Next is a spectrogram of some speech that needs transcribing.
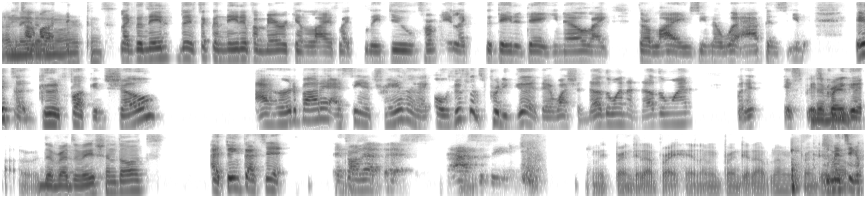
Talk Native about, like, Americans? Like the native, it's like the Native American life, like they do from eh, like the day to day. You know, like their lives. You know what happens. It's a good fucking show. I heard about it. I seen a trailer. Like, oh, this looks pretty good. Then I watched another one, another one, but it it's, it's the, pretty res- good. the reservation dogs? I think that's it. It's on FX. It has to be. Let me bring it up right here. Let me bring it up. Let me bring it Let me up. take a.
